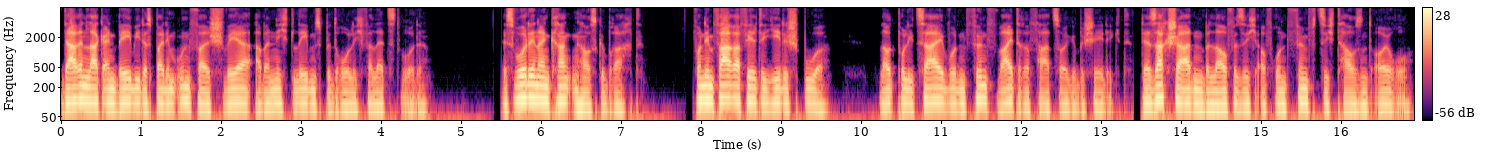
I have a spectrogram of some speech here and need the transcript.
Darin lag ein Baby, das bei dem Unfall schwer, aber nicht lebensbedrohlich verletzt wurde. Es wurde in ein Krankenhaus gebracht. Von dem Fahrer fehlte jede Spur. Laut Polizei wurden fünf weitere Fahrzeuge beschädigt. Der Sachschaden belaufe sich auf rund 50.000 Euro.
